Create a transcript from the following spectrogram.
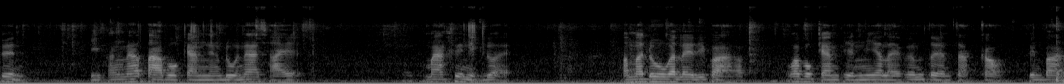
ขึ้น อีกทั้งหน้าตาโปรแกรมยังดูน่าใช้มากขึ้นอีกด้วย เรามาดูกันเลยดีกว่าครับ ว่าโปรแกรมเพนมีอะไรเพิ่มเติมจากเก่าขึ้นบ้าง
